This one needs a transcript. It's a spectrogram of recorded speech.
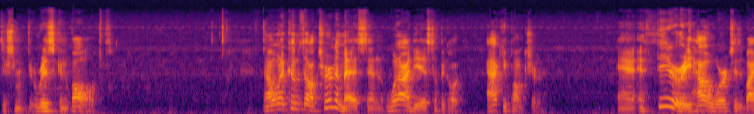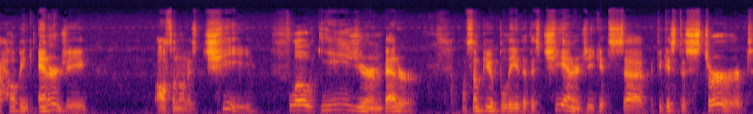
there's some risk involved. Now when it comes to alternative medicine, one idea is something called acupuncture. And in theory, how it works is by helping energy, also known as qi, flow easier and better. Now, some people believe that this qi energy gets, uh, if it gets disturbed,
